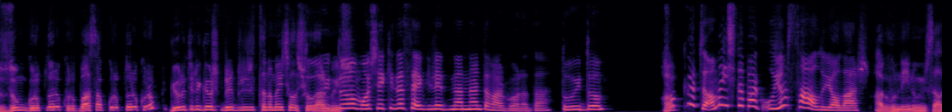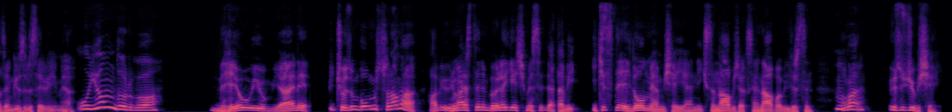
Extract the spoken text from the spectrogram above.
Zoom grupları kurup, WhatsApp grupları kurup görüntülü görüş birbirini tanımaya çalışıyorlarmış. Duydum. O şekilde sevgili edinenler de var bu arada. Duydum. Ha? Çok kötü ama işte bak uyum sağlıyorlar. Abi bunun neyine uyum sağlayacaksın gözünü seveyim ya. Uyumdur bu. Neye uyum yani? Bir çözüm bulmuşsun ama abi üniversitenin böyle geçmesi ya tabii ikisi de elde olmayan bir şey yani. İkisi ne yapacaksın, ne yapabilirsin? Hı hı. Ama üzücü bir şey.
